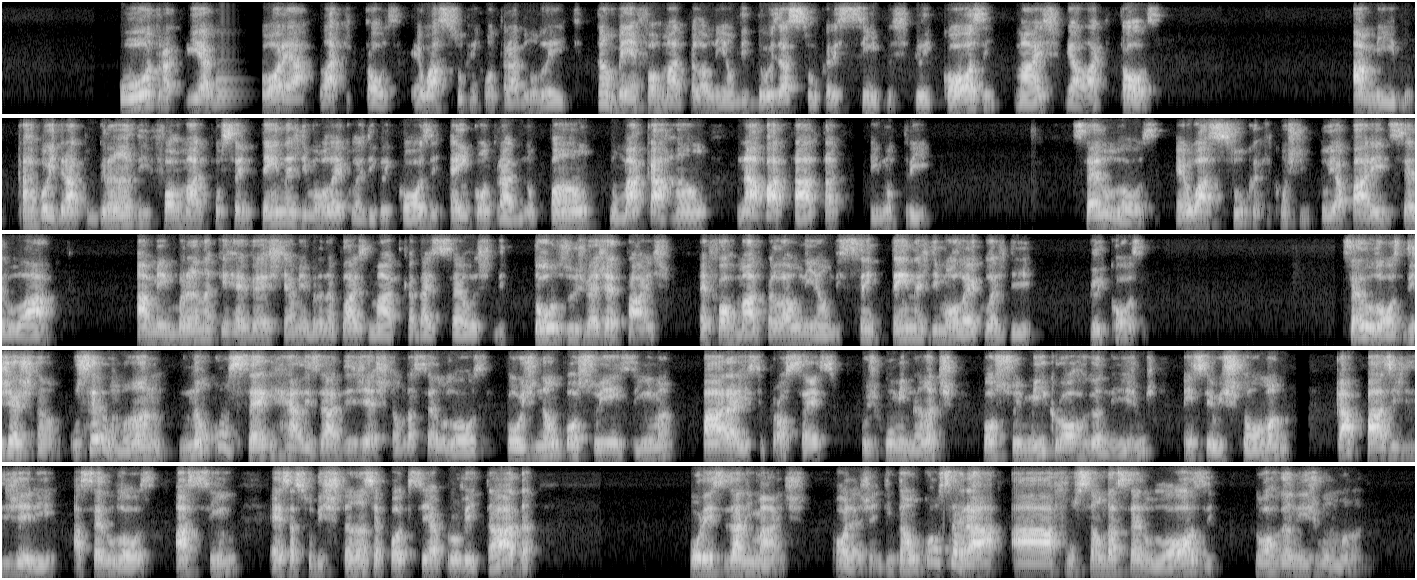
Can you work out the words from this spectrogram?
O outro aqui agora é a lactose, é o açúcar encontrado no leite. Também é formado pela união de dois açúcares simples, glicose mais galactose. Amido, carboidrato grande formado por centenas de moléculas de glicose, é encontrado no pão, no macarrão, na batata e no trigo. Celulose é o açúcar que constitui a parede celular, a membrana que reveste a membrana plasmática das células de todos os vegetais é formado pela união de centenas de moléculas de glicose. Celulose, digestão. O ser humano não consegue realizar a digestão da celulose, pois não possui enzima para esse processo. Os ruminantes possuem micro-organismos em seu estômago capazes de digerir a celulose. Assim, essa substância pode ser aproveitada por esses animais. Olha, gente, então qual será a função da celulose no organismo humano?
